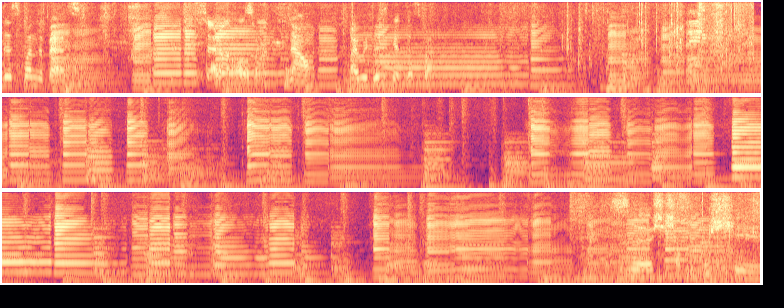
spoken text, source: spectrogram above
this one the best. So not this one. No, I would just get this one. So shopping for shoes.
